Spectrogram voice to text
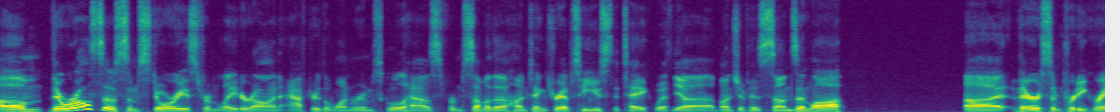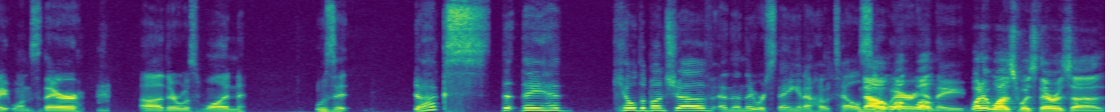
Um, there were also some stories from later on after the one room schoolhouse from some of the hunting trips he used to take with Yeah. uh, a bunch of his sons in law. Uh, there are some pretty great ones there. Uh, there was one, was it ducks that they had killed a bunch of, and then they were staying in a hotel no well, somewhere, well and they what it was was there was a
